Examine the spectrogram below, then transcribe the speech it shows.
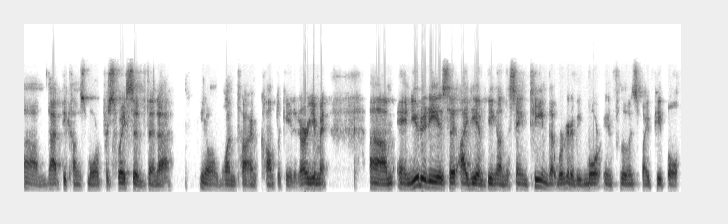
um, that becomes more persuasive than a you know a one-time complicated argument. Um, and unity is the idea of being on the same team that we're going to be more influenced by people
